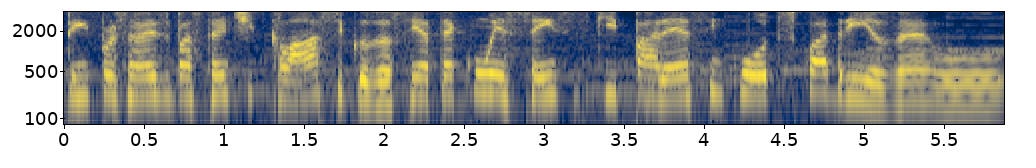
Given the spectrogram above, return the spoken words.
tem personagens bastante clássicos, assim, até com essências que parecem com outros quadrinhos, né? O,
